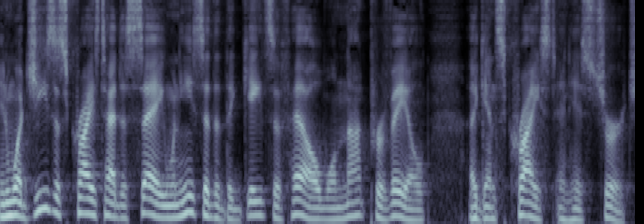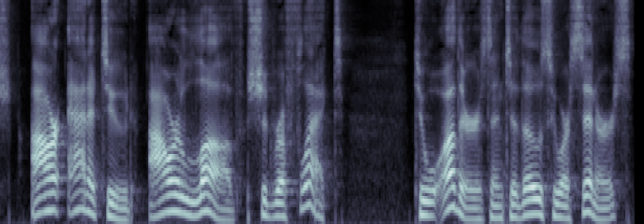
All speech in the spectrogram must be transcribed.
in what Jesus Christ had to say when he said that the gates of hell will not prevail against Christ and his church. Our attitude, our love should reflect to others and to those who are sinners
